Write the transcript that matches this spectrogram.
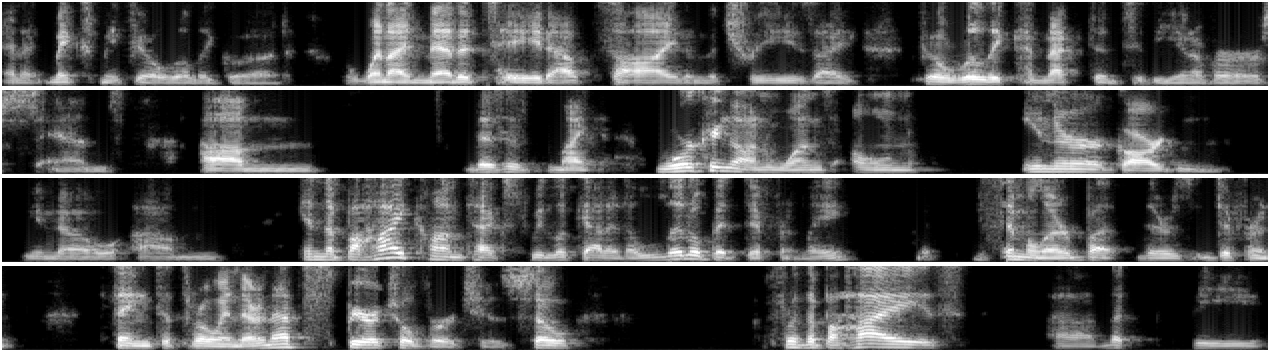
and it makes me feel really good. When I meditate outside in the trees, I feel really connected to the universe. And um, this is my working on one's own inner garden. You know, um, in the Baha'i context, we look at it a little bit differently, similar, but there's a different thing to throw in there, and that's spiritual virtues. So for the Baha'is, uh, the the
